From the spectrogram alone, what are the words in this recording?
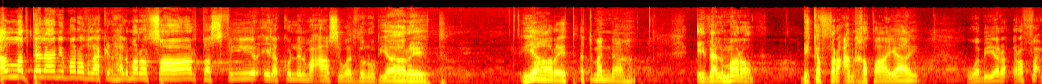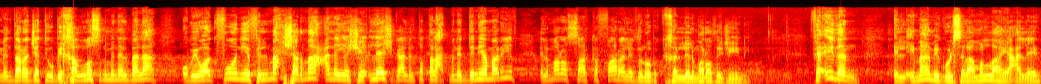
الله ابتلاني بمرض لكن هالمرض صار تصفير إلى كل المعاصي والذنوب. يا ريت. يا ريت أتمناها. إذا المرض بكفر عن خطاياي وبيرفع من درجتي وبيخلصني من البلاء وبيوقفوني في المحشر ما علي شيء. ليش؟ قال أنت طلعت من الدنيا مريض المرض صار كفارة لذنوبك. خلي المرض يجيني. فإذا الإمام يقول سلام الله عليه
